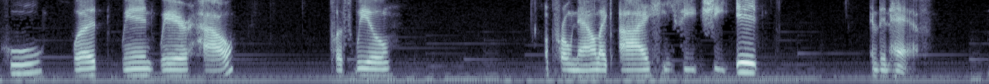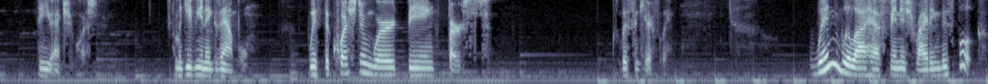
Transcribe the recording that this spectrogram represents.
who, what, when, where, how, plus will, a pronoun like I, he, she, she, it, and then have. Then you ask your question. I'm going to give you an example with the question word being first. Listen carefully. When will I have finished writing this book?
